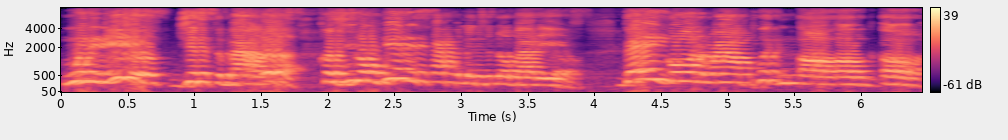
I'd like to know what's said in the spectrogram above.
when it is just about us. Because you don't hear this happening to nobody else. They ain't going around putting uh, uh, uh,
